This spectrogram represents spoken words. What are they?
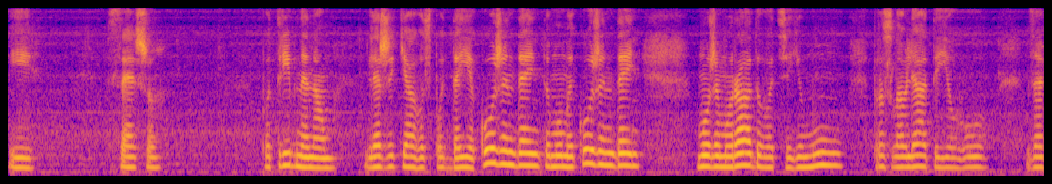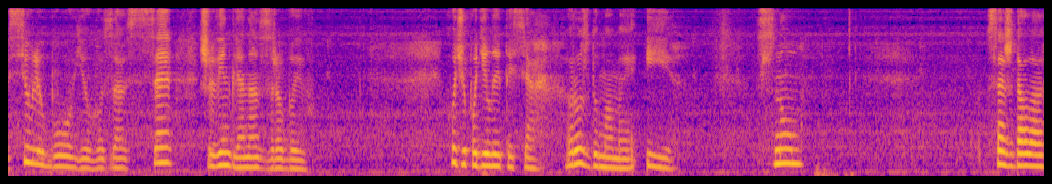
І все, що потрібне нам для життя Господь дає кожен день, тому ми кожен день можемо радуватися йому, прославляти Його за всю любов Його, за все, що Він для нас зробив. Хочу поділитися роздумами і сном. Все ждала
